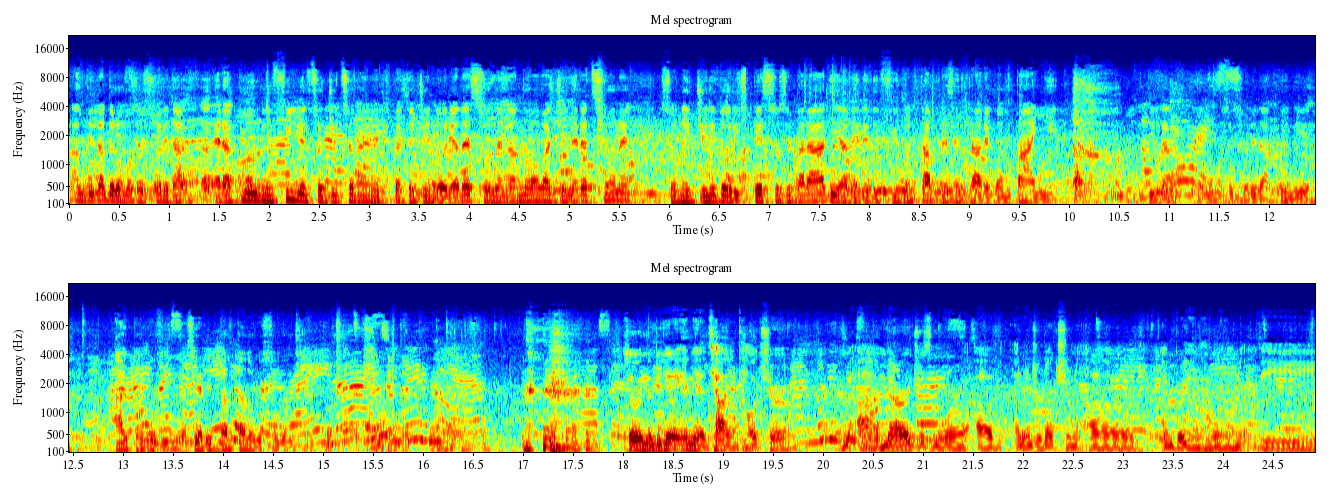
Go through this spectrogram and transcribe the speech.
al di là dell'omosessualità era più un figlio in soggezione rispetto ai genitori adesso nella nuova generazione sono i genitori spesso separati a avere difficoltà a presentare compagni al di là dell'omosessualità quindi al proprio figlio, si è ribaltato questo concetto. So in the beginning, in the Italian culture, uh, marriage was more of an introduction of I'm bringing home the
